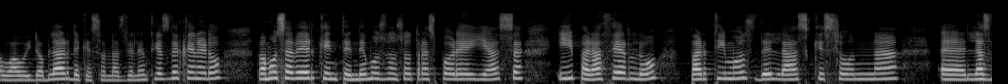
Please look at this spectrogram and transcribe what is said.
o, ha oído hablar de qué son las violencias de género. Vamos a ver qué entendemos nosotras por ellas y para hacerlo partimos de las que son eh, las,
